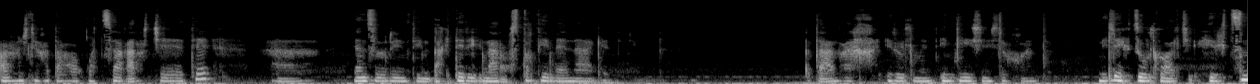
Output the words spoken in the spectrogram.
ор хүнчлийнхаа дагуу гуцаа гаргажээ тий а янз бүрийн тийм бактерийг нар устгадаг юм байна гэд одоо ангаах эрүүл мэнд эндгийн шинжилгээ ухаанд нэлээх зөвлөгөө олж хэрэгцсэн.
